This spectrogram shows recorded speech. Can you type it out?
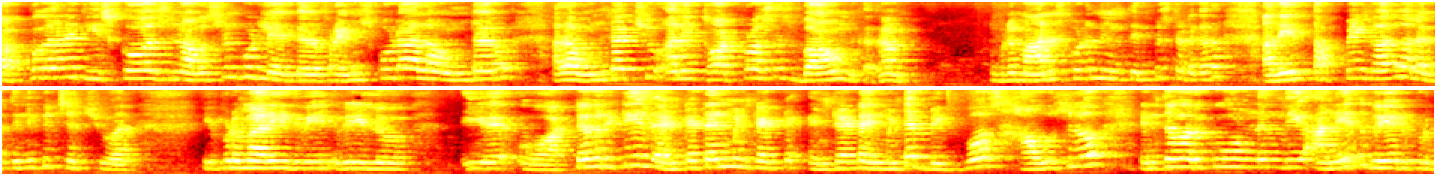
తప్పుగానే తీసుకోవాల్సిన అవసరం కూడా లేదు కదా. ఫ్రెండ్స్ కూడా అలా ఉంటారు అలా ఉండొచ్చు అనే థాట్ ప్రాసెస్ బాగుంది కదా. ఇప్పుడు మానస్ కూడా నేను తినిపిస్తాడు కదా అదేం తప్పేం కాదు అలా తినిపించవచ్చు అని. ఇప్పుడు మరి ఇది వీ- వీళ్ళు whatever it is entertainment entertainment Bigg Boss హౌస్లో ఎంతవరకు ఉండింది అనేది వేరు. ఇప్పుడు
